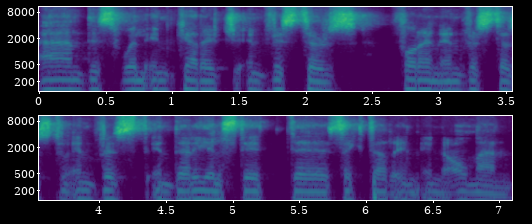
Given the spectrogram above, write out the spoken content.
And this will encourage investors foreign investors to invest in the real estate uh, sector in, in Oman.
